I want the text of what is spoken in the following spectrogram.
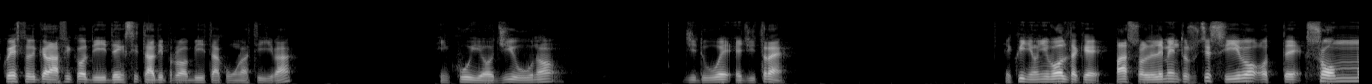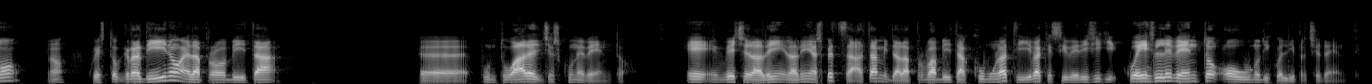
questo è il grafico di densità di probabilità cumulativa, in cui ho G1, G2 e G3. E quindi ogni volta che passo all'elemento successivo sommo no? questo gradino è la probabilità eh, puntuale di ciascun evento e invece la, la linea spezzata mi dà la probabilità cumulativa che si verifichi quell'evento o uno di quelli precedenti.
